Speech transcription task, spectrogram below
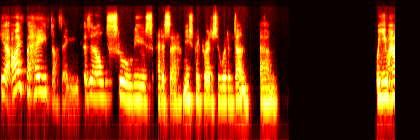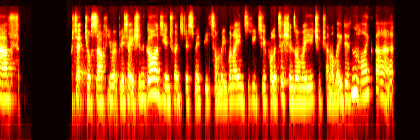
yeah, I've behaved, I think, as an old school news editor, newspaper editor would have done, um, where you have protect yourself, your reputation. The Guardian tried to do a smear piece on me when I interviewed two politicians on my YouTube channel. They didn't like that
